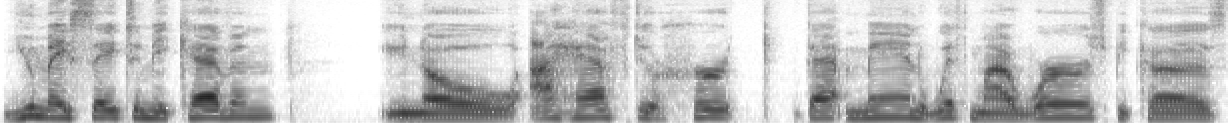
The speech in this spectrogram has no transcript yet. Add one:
You may say to me, Kevin, you know, I have to hurt that man with my words because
